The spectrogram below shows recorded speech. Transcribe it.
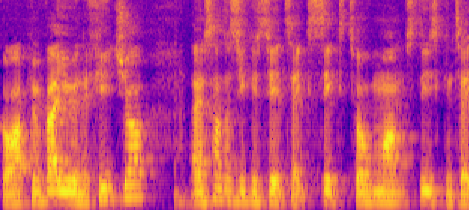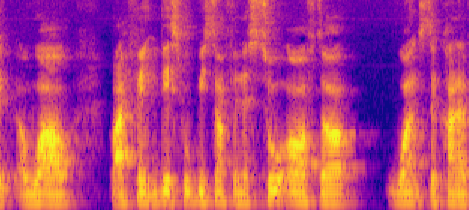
go up in value in the future. And sometimes you can see it take 6, 12 months. These can take a while. But I think this will be something that's sought after once the kind of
